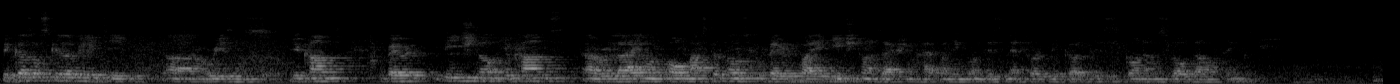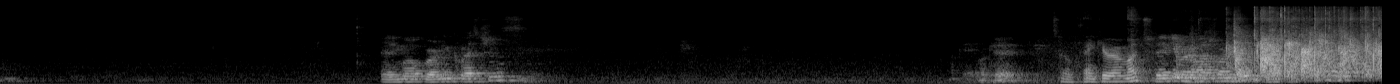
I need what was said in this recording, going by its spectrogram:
because of scalability uh, reasons, you can't ver- each node you can't uh, rely on all master nodes to verify each transaction happening on this network because this is gonna slow down things. Any more burning questions? Okay. Okay. So thank you very much. Thank you very much for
